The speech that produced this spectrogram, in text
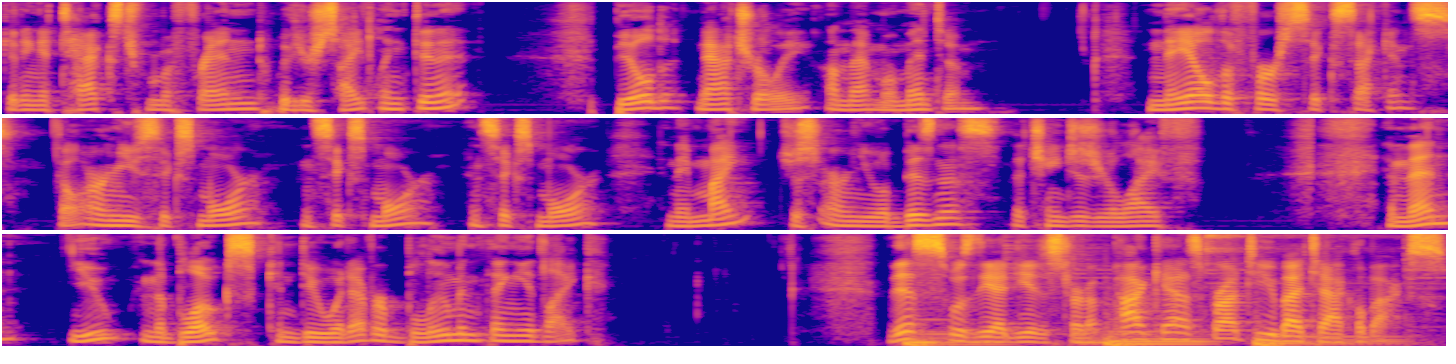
getting a text from a friend with your site linked in it? Build naturally on that momentum. Nail the first six seconds. They'll earn you six more, and six more, and six more, and they might just earn you a business that changes your life. And then you and the blokes can do whatever bloomin' thing you'd like. This was the Idea to Startup podcast brought to you by Tacklebox.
